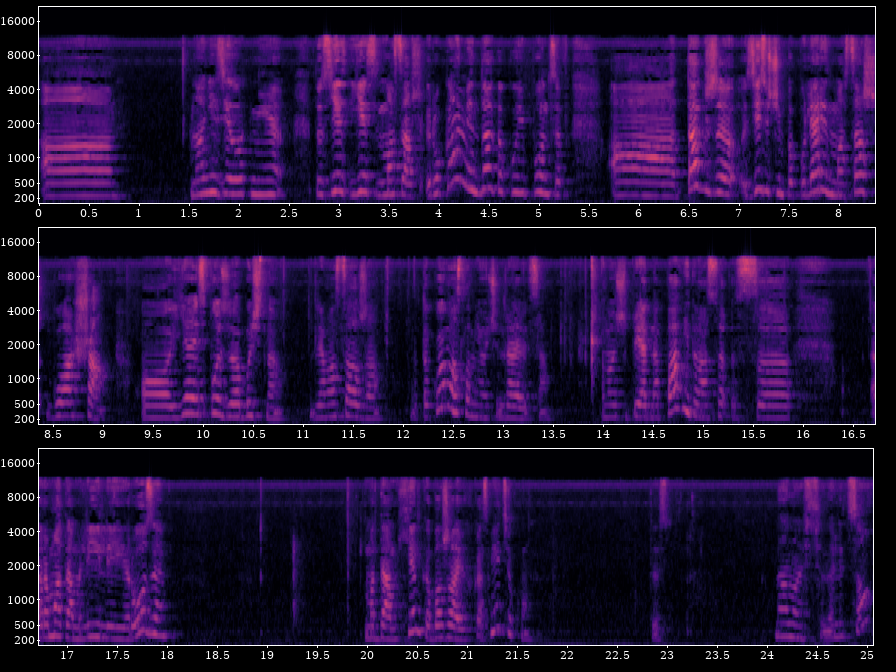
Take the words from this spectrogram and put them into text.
а, но они делают не... То есть есть, есть массаж руками, да, как у японцев, а также здесь очень популярен массаж гуаша. А, я использую обычно для массажа вот такое масло, мне очень нравится. Оно очень приятно пахнет, оно с ароматом лилии и розы. Мадам Хенк, обожаю их косметику. То есть наносите на лицо.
